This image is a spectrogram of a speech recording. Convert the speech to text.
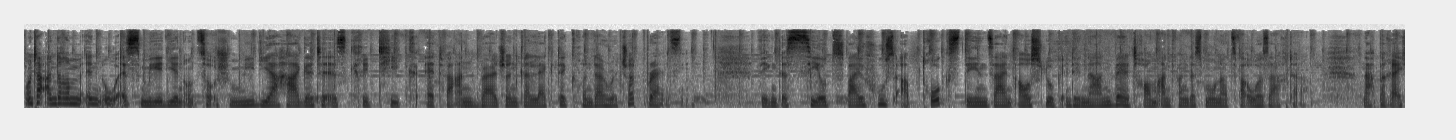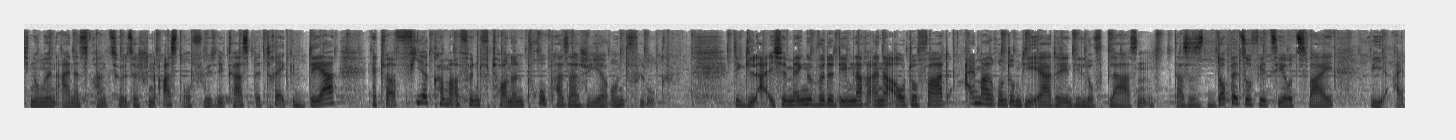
Unter anderem in US-Medien und Social Media hagelte es Kritik, etwa an Virgin Galactic Gründer Richard Branson wegen des CO2-Fußabdrucks, den sein Ausflug in den nahen Weltraum Anfang des Monats verursachte. Nach Berechnungen eines französischen Astrophysikers beträgt der etwa 4,5 Tonnen pro Passagier und Flug. Die gleiche Menge würde demnach eine Autofahrt einmal rund um die Erde in die Luft blasen. Das ist doppelt so viel CO2, wie ein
